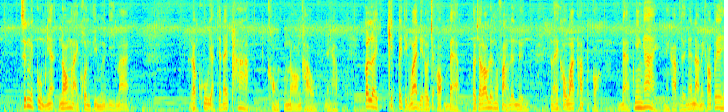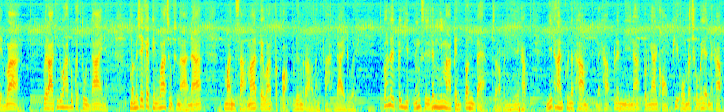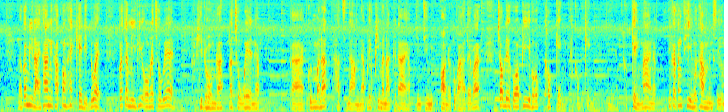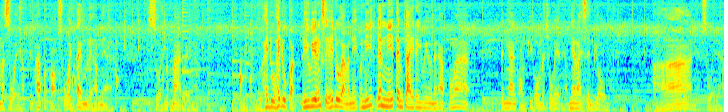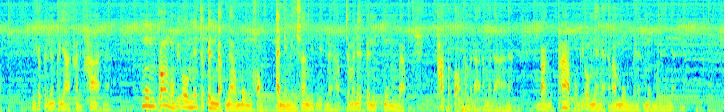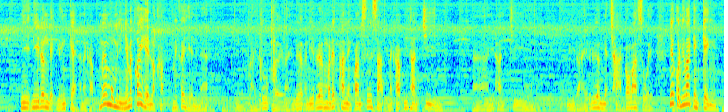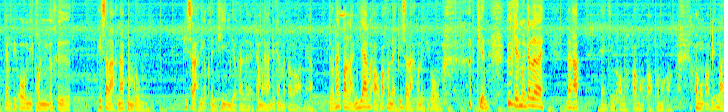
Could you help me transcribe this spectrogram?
ซึ่งในกลุ่มนี้น้องหลายคนฝีมือดีมาก แล้วครูอยากจะได้ภาพของน้องเขานะครับก็เลยคิดไปถึงว่าเดี๋ยวเราจะออกแบบ เราจะเล่าเรื่องให้ฟังเรื่องหนึ่งและให้เขาวาดภาพประกอบ แบบง่ายๆนะครับ โดยแนะนำให้เขาเพื่อให้เห็นว่าเวลาที่วาดรูปการ์ตูนได้เนี่ยมันไม่ใช่แค่เพียงวาดสนุกสนานนะ มันสามารถไปวาดประกอบเรื่องราวต่างๆ ได้ด้วย ก็เลยไปหยิบหนังสือเล่มนี้มาเป็นต้นแบบสำหรับวันนี้นะครับ นิทานคุณธรรมนะครับเล่มนี้นะผลงานของพี่โอมรัชเวทนะครับ แล้วก็มีหลายท่านนะครับต้องให้เครดิตด้วย ก็จะมีพี่โอมรัชเวทพี่โรมรัรัชเวทนะครับอ่าคุณมนัทหัดดำนะครับเรียกพี่มนัทก็ได้ครับจริงๆอ่อนกว่าครูอาแต่ว่าชอบเรียกเขาว่าพี่เพราะเขาเก่งเขาเก่งนี่ก็เก่งมากนะครับ นี่ก็ทั้งทีมก็ทำหนังสือออกมาสวยครับ เป็นภาพประกอบสวยเต็มเลยครับเนี่ย สวยมากๆเลยนะครับดูให้ดูให้ดูก่อนรีวิวหนังสือให้ดูก่อนวันนี้ วันนี้เล่มนี้เต็มใจรีวิวนะครับ เพราะว่าเป็นงานของพี่โอมรัชเวทนะครับเนี่ยลายเซ็นพี่โอมอ่าเนี่ยสวยนะครับ นี่ก็เป็นเรื่องพญาคันคากนะมุมกล้องของพี่โอมเนี่ยจะเป็นแบบแนวมุมของแอนิเมชันนิดๆนะครับ จะไม่ได้เป็นมุมแบบภาพประกอบธรรมดาธรรมดานะ บางภาพของพี่โอมเนี่ยเนี่ยมามุมเนี่ยมุมอะไรอย่างเงี้ย นี่นี่เรื่องเด็กเลี้ยงแกะนะครับ เมื่อมุมอย่างเงี้ไม่ค่อยเห็นหรอกครับ ไม่ค่อยเห็นนะนี่หลายรูปเลยหลายเรื่อง อันนี้เรื่องเมล็ดพันธุ์แห่งความซื่อสัตย์นะครับ นิทานจีนอ่านิทานจีน มีหลายเรื่องเนี่ยฉากก็วาดสวย เนี่ยคนที่วาดเก่งๆ อย่างพี่โอมีคนนึงก็คือพี่สละนาคบำรุงพี่สละนี่ก็เป็นทีมเดียวกันเลยทำงานด้วยกันมาตลอดนะครับจนทั้งตอนหลังนี่แยกไม่ออกว่าคนไหนพี่สละคนไหนพี่โอม เขียนคือเขียนเหมือนกันเลยนะครับ แต่จริงๆพอพอมองออกพอมองออกพอมองออกนิดหน่อย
